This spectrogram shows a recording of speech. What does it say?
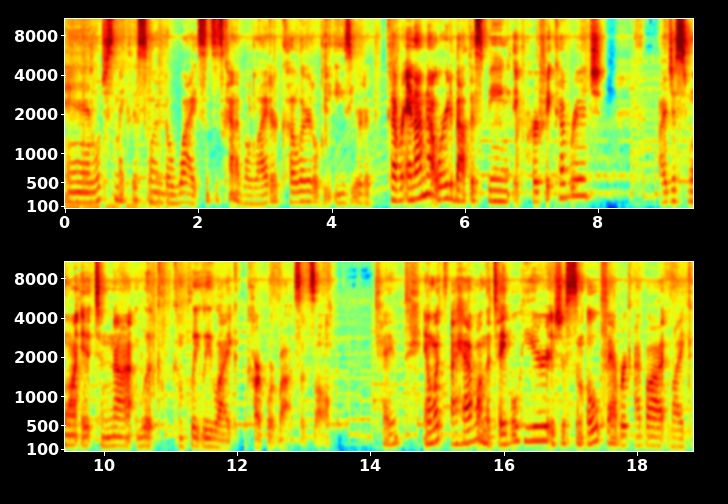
And we'll just make this one the white. Since it's kind of a lighter color, it'll be easier to cover. And I'm not worried about this being a perfect coverage. I just want it to not look completely like a cardboard box, that's all. Okay, and what I have on the table here is just some old fabric I bought like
